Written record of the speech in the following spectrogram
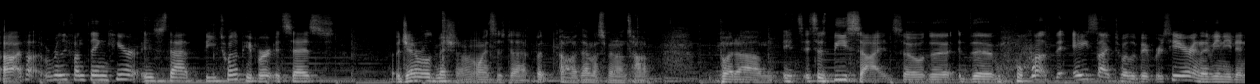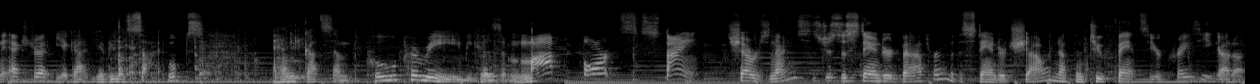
Uh, I thought a really fun thing here is that the toilet paper, it says a general admission. I don't know why it says that, but oh, that must have been on top. But um, it, it says B side, so the the the A side toilet paper is here, and if you need any extra, you got your B side. Whoops. And got some poo-pourri because my farts stink. Shower's nice. It's just a standard bathroom with a standard shower. Nothing too fancy or crazy. You got a,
